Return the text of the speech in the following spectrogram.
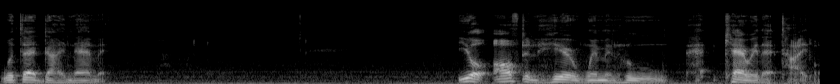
with that dynamic you'll often hear women who carry that title.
